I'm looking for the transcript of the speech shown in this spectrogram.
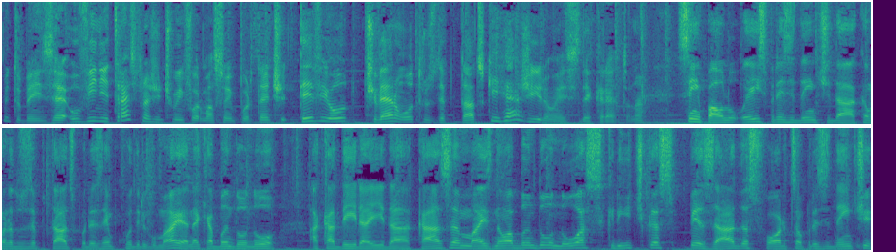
Muito bem, Zé. O Vini, traz pra gente uma informação importante. Teve ou tiveram outros deputados que reagiram a esse decreto, né? Sim, Paulo. O ex-presidente da Câmara dos Deputados, por exemplo, Rodrigo Maia, né, que abandonou a cadeira aí da casa, mas não abandonou as críticas pesadas, fortes ao presidente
